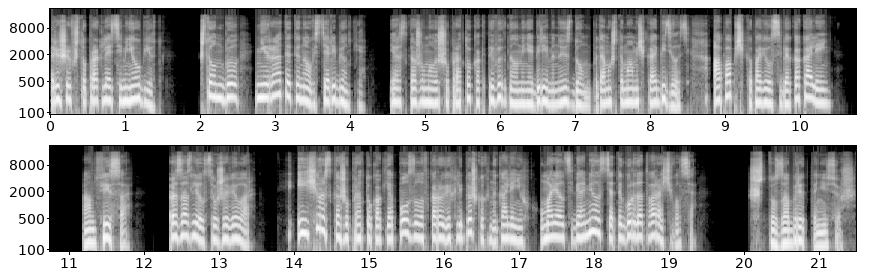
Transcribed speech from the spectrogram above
решив, что проклятие меня убьет. Что он был не рад этой новости о ребенке. Я расскажу малышу про то, как ты выгнал меня беременную из дома, потому что мамочка обиделась, а папочка повел себя как олень». «Анфиса!» — разозлился уже Вилар. И еще расскажу про то, как я ползала в коровьих лепешках на коленях, умолял тебя о милости, а ты гордо отворачивался. Что за бред ты несешь?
